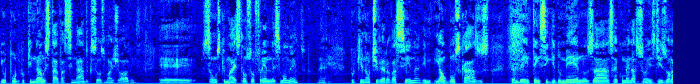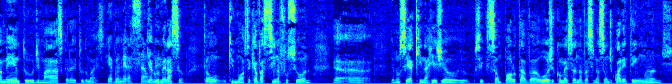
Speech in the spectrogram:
E o público que não está vacinado, que são os mais jovens, é, são os que mais estão sofrendo nesse momento, né? Porque não tiveram a vacina e, em alguns casos, também tem seguido menos as recomendações de isolamento, de máscara e tudo mais. E aglomeração. Né? E aglomeração. Então, o que mostra é que a vacina funciona. É, a, eu não sei aqui na região, eu sei que São Paulo estava hoje começando a vacinação de 41 anos.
